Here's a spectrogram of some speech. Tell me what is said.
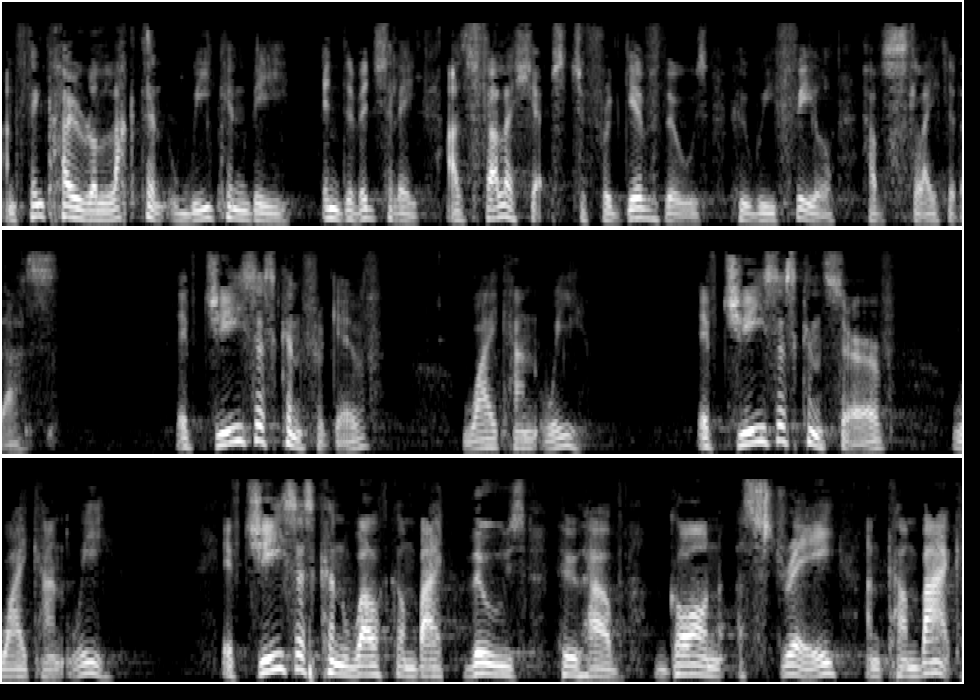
And think how reluctant we can be individually as fellowships to forgive those who we feel have slighted us. If Jesus can forgive, why can't we? If Jesus can serve, why can't we? If Jesus can welcome back those who have gone astray and come back,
